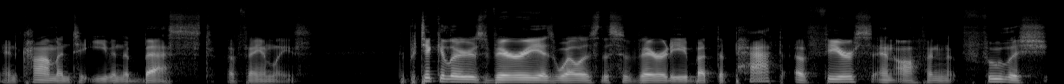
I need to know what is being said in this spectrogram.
and common to even the best of families. The particulars vary as well as the severity, but the path of fierce and often foolish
